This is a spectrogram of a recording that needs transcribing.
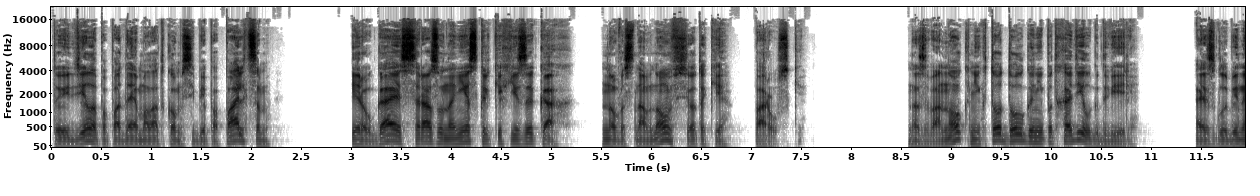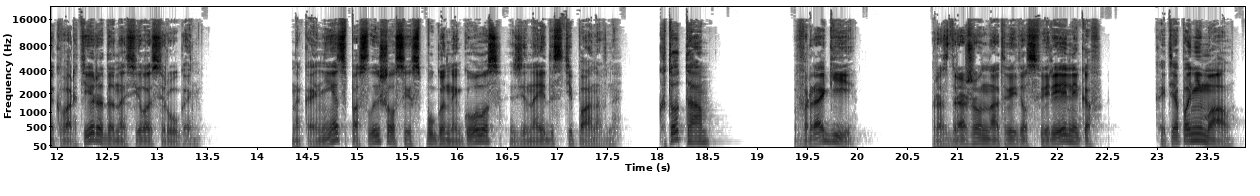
то и дело попадая молотком себе по пальцам и ругаясь сразу на нескольких языках, но в основном все-таки по-русски. На звонок никто долго не подходил к двери, а из глубины квартиры доносилась ругань. Наконец послышался испуганный голос Зинаиды Степановны. «Кто там?» «Враги!» Раздраженно ответил Сверельников, хотя понимал,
